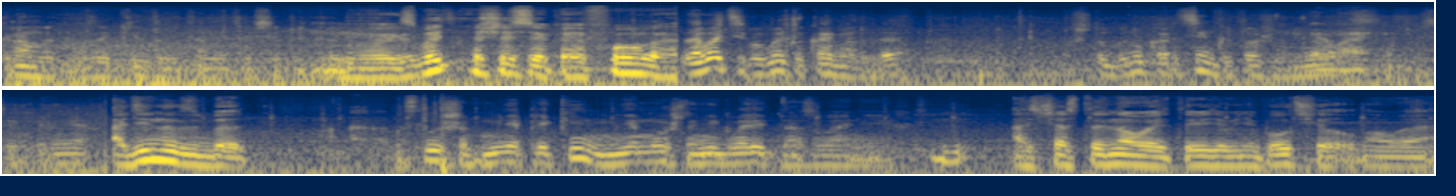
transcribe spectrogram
грамотно закидывать там эти все приколы? Ну, в XB вообще все кайфово. Давай типа в эту камеру, да? Чтобы, ну, картинка тоже менялась, Давай. вся херня. Один XB. Слушай, мне прикинь, мне можно не говорить название их. А сейчас ты новое, ты, видимо, не получил. Новое.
